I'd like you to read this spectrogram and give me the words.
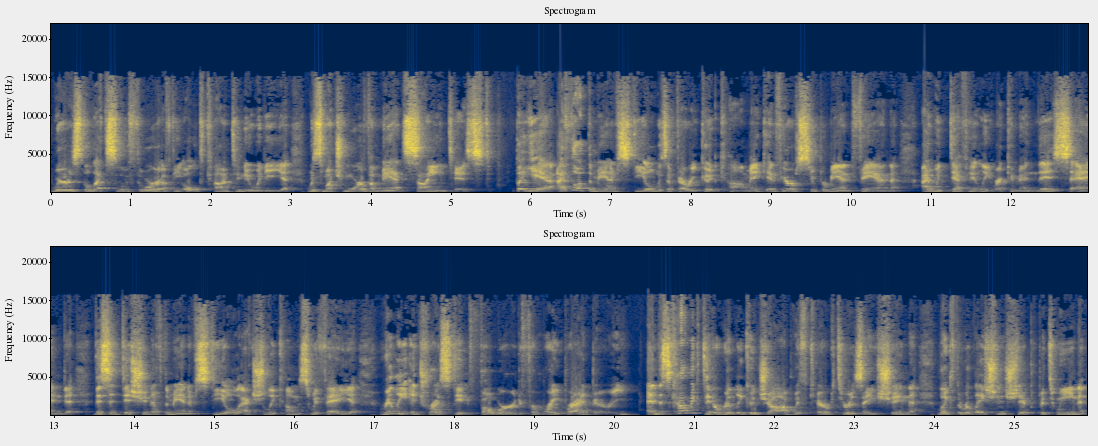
whereas the Lex Luthor of the old continuity was much more of a mad scientist. But yeah, I thought The Man of Steel was a very good comic, and if you're a Superman fan, I would definitely recommend this, and this edition of The Man of Steel actually comes with a really interesting foreword from Ray Bradbury. And this comic did a really good job with characterization, like the relationship between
